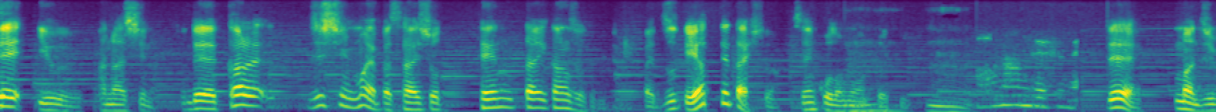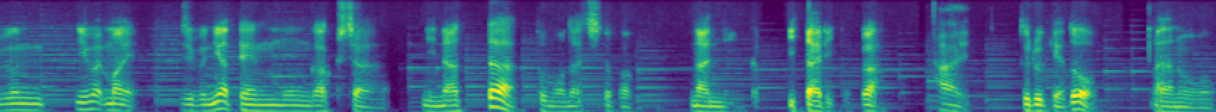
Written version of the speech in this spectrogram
っていう話なんです。で、彼自身もやっぱり最初、天体観測みたいなのやっぱりずっとやってた人なんですね、子供の時。うんそうなんですね。で、まあ自分には、まあ自分には天文学者になった友達とかも何人かいたりとかはい。するけど、あの、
